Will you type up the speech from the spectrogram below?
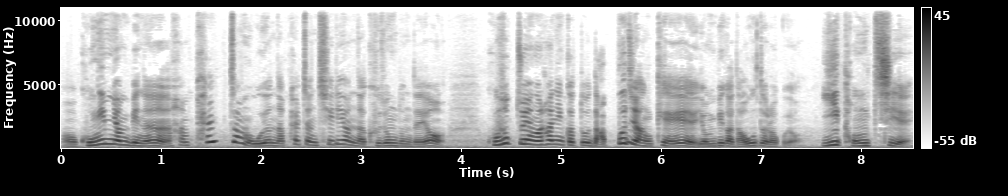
어, 공인 연비는 한 8.5였나 8.7이었나 그 정도인데요. 고속주행을 하니까 또 나쁘지 않게 연비가 나오더라고요. 이 덩치에.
